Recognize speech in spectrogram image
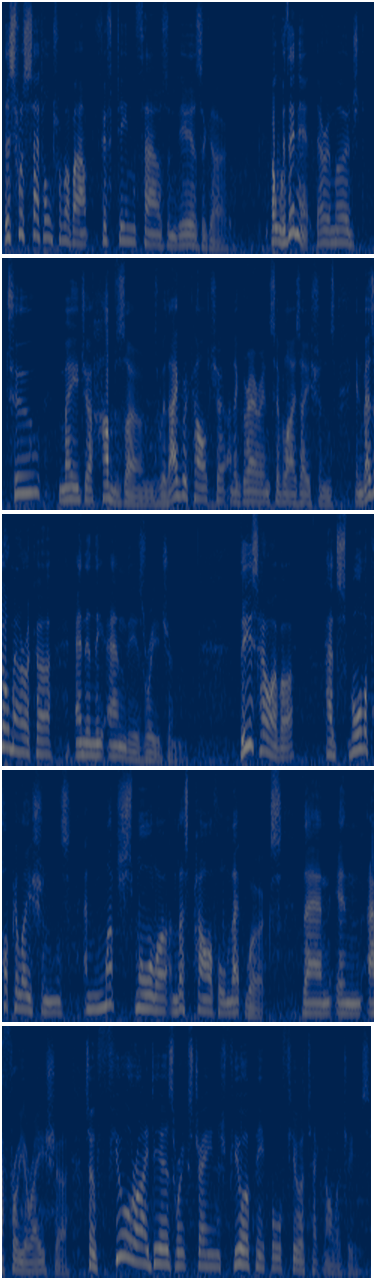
This was settled from about 15,000 years ago, but within it there emerged two major hub zones with agriculture and agrarian civilizations in Mesoamerica and in the Andes region. These, however, had smaller populations and much smaller and less powerful networks than in Afro-Eurasia. So fewer ideas were exchanged, fewer people, fewer technologies.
